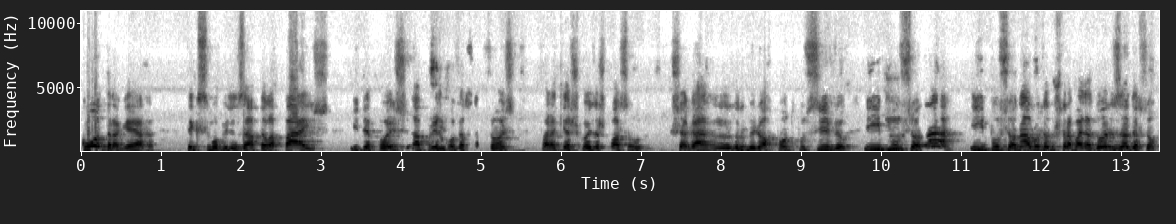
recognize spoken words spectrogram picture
contra a guerra, tem que se mobilizar pela paz e depois abrir Sim. conversações para que as coisas possam chegar no melhor ponto possível e impulsionar e impulsionar a luta dos trabalhadores, Anderson.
